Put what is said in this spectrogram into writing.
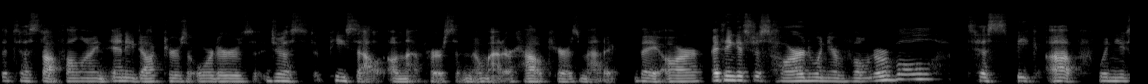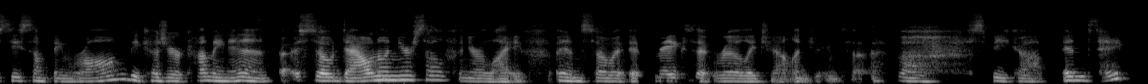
that to stop following any doctor's orders, just peace out on that person, no matter how charismatic they are. I think it's just hard when you're vulnerable to speak up when you see something wrong because you're coming in uh, so down on yourself and your life. And so it, it makes it really challenging to uh, speak up and take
